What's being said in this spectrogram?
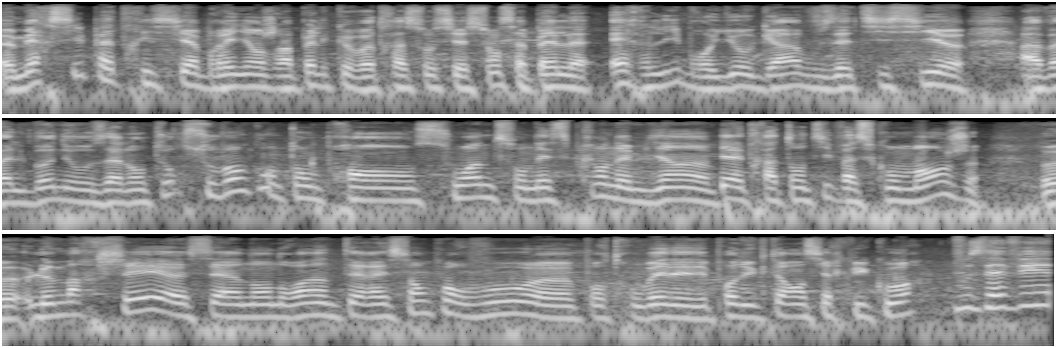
Euh, merci Patricia Briand. Je rappelle que votre association s'appelle Air Libre Yoga. Vous êtes ici euh, à Valbonne et aux alentours. Souvent, quand on prend soin de son esprit, on aime bien être attentif à ce qu'on mange. Le marché, c'est un endroit intéressant pour vous pour trouver des producteurs en circuit court? Vous avez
